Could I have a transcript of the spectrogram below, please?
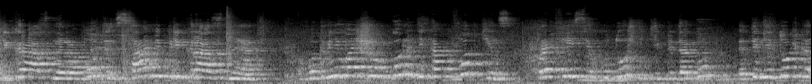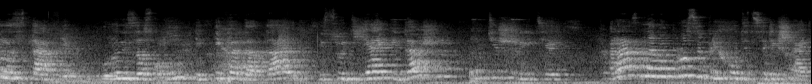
Прекрасные работы, сами прекрасные. Вот в небольшом городе, как Воткинск, профессия художник и педагог – это не только наставник, но и заступник, и ходатай, и судья, и даже утешитель. Разные вопросы приходится решать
